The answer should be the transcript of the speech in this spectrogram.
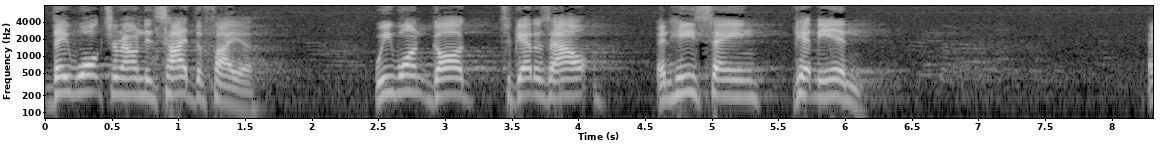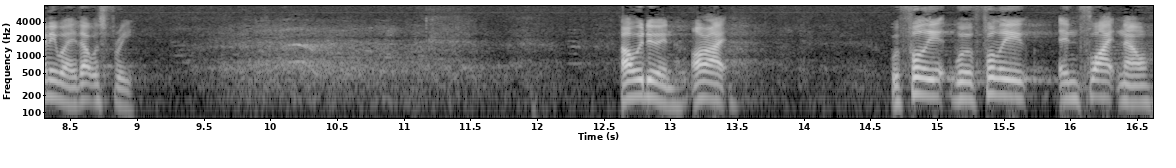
they walked around inside the fire. We want God to get us out, and He's saying, Get me in. Anyway, that was free. How are we doing? All right. We're fully, we're fully in flight now.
